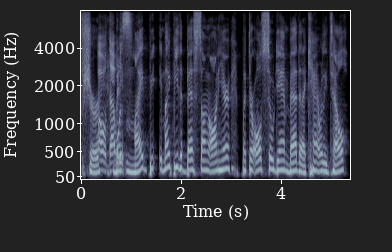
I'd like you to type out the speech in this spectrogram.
sure. Oh, that but was it might be it might be the best song on here, but they're all so damn bad that I can't really tell.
